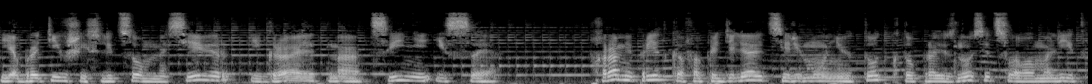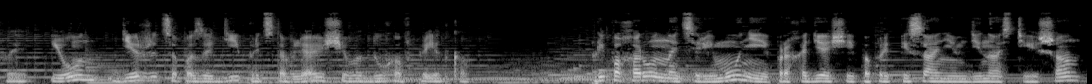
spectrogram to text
и, обратившись лицом на север, играет на цине и се. В храме предков определяют церемонию тот, кто произносит слова молитвы, и он держится позади представляющего духов предков. При похоронной церемонии, проходящей по предписаниям династии Шан,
